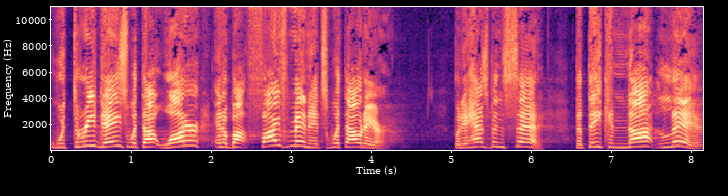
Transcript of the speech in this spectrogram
with three days without water, and about five minutes without air. But it has been said that they cannot live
